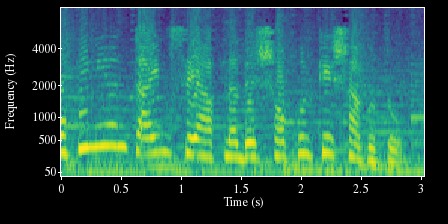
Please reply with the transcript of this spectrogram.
ওপিনিয়ন টাইমসে আপনাদের সকলকে স্বাগত।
